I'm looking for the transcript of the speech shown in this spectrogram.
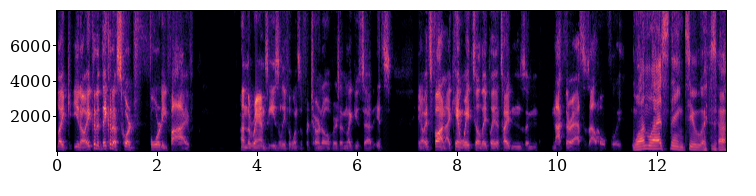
Like you know, it could have they could have scored 45 on the Rams easily if it wasn't for turnovers. And like you said, it's you know it's fun. I can't wait till they play the Titans and knock their asses out. Hopefully, One last thing too was, uh,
